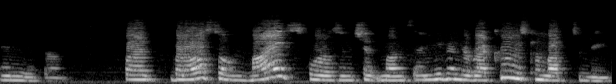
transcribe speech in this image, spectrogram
any of them. But but also my squirrels and chipmunks and even the raccoons come up to me.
